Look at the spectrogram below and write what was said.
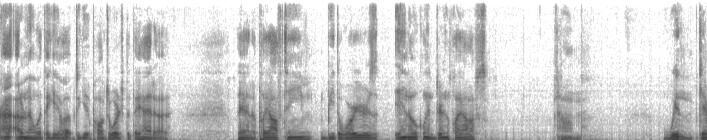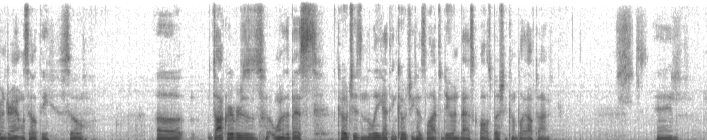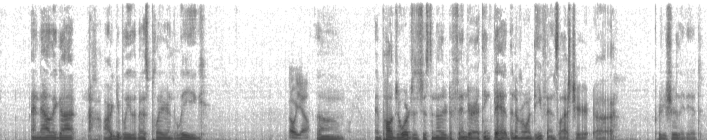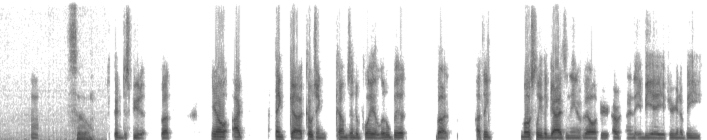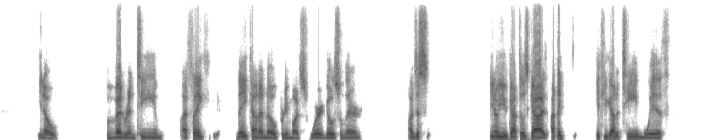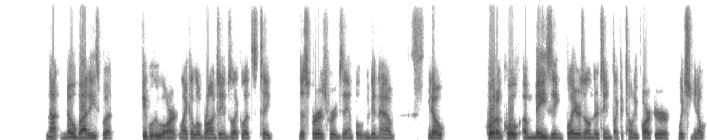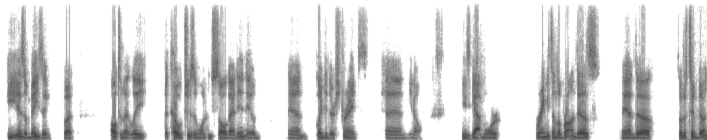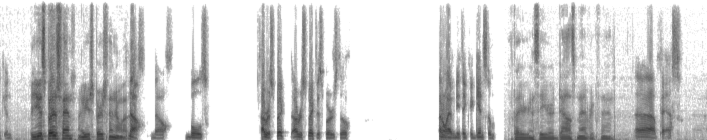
I, I don't know what they gave up to get Paul George, but they had a they had a playoff team beat the Warriors in Oakland during the playoffs. Um, when Kevin Durant was healthy. So, uh, Doc Rivers is one of the best coaches in the league. I think coaching has a lot to do in basketball, especially come playoff time. And and now they got arguably the best player in the league. Oh yeah. Um, and Paul George is just another defender. I think they had the number one defense last year. Uh, pretty sure they did. So couldn't dispute it. But you know, I think uh, coaching comes into play a little bit, but I think mostly the guys in the NFL, if you're or in the NBA, if you're going to be, you know, a veteran team, I think they kind of know pretty much where it goes from there. I just, you know, you've got those guys. I think if you got a team with not nobodies, but people who aren't like a LeBron James, like let's take the Spurs for example, who didn't have, you know, quote unquote amazing players on their team like a Tony Parker, which you know he is amazing, but ultimately the coach is the one who saw that in him and played to their strengths, and you know he's got more rings than LeBron does, and uh, so does Tim Duncan. Are you a Spurs fan? Are you a Spurs fan or what? No, no, Bulls. I respect I respect the Spurs though. I don't have anything against them. I thought you were gonna say you're a Dallas Maverick fan. Ah, pass.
